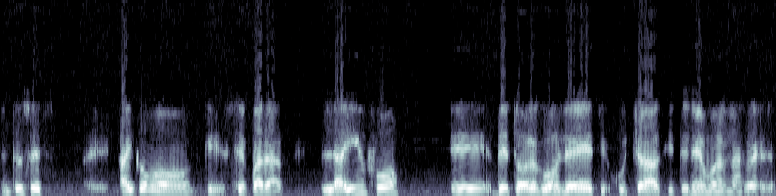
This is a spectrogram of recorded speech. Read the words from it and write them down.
Entonces, eh, hay como que separar la info eh, de todo lo que vos lees, escuchás y tenemos en las redes.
